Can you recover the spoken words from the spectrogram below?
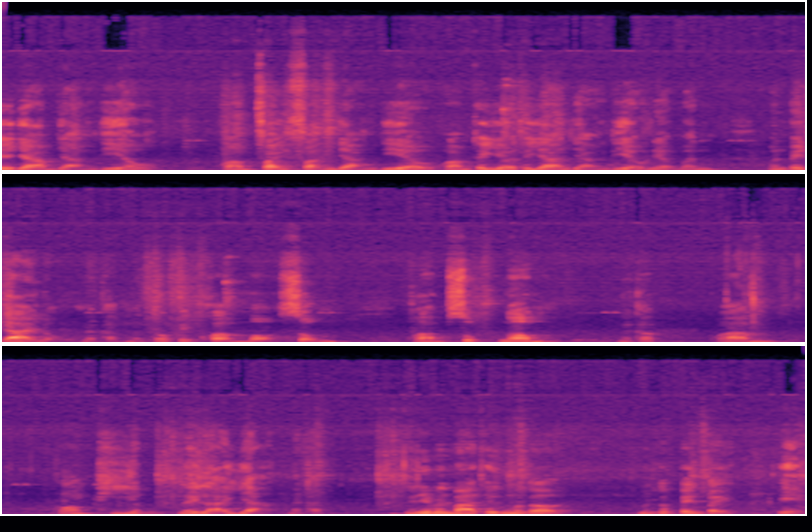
ยายามอย่างเดียว ความใฝ่ฝันอย่างเดียว ความทะเยอทะยานอย่างเดียวเนี่ยมันมันไม่ได้หรอกนะครับมันต้องเป็นความเหมาะสม ความสุขงอมนะครับความพร้อมเพียงหลาย ๆ อย่างนะครับอันนี้มันมาถึงมันก็มันก็เป็นไปเอง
